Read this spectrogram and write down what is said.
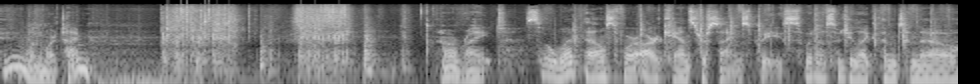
Okay, one more time. All right. So, what else for our Cancer signs, please? What else would you like them to know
